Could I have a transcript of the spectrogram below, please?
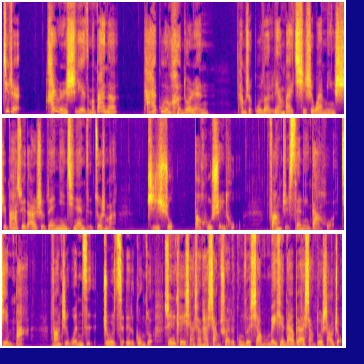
接着还有人失业怎么办呢？他还雇佣很多人。他们是雇了两百七十万名十八岁的二十岁年轻男子做什么？植树、保护水土、防止森林大火、建坝、防止蚊子，诸如此类的工作。所以你可以想象他想出来的工作项目，每天大概不要想多少种。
